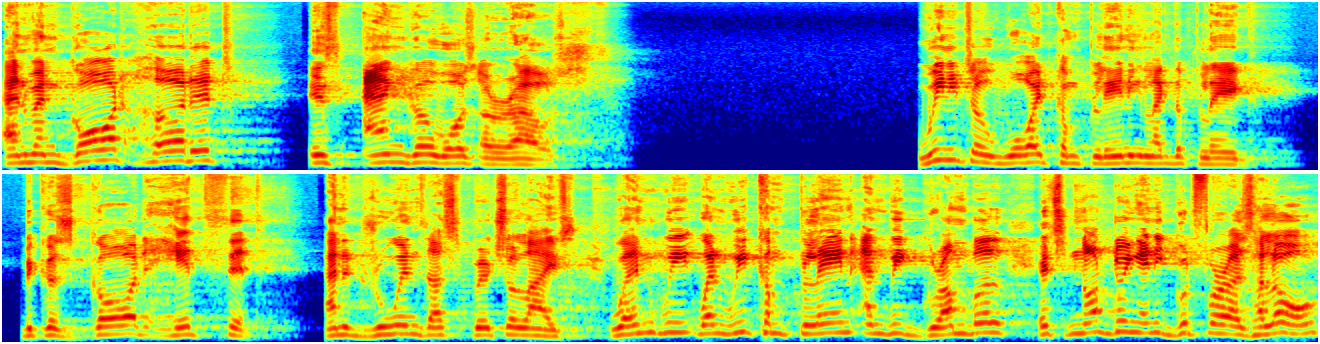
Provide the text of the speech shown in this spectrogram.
and when God heard it, his anger was aroused. We need to avoid complaining like the plague because God hates it and it ruins our spiritual lives. When we when we complain and we grumble, it's not doing any good for us. Hello?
